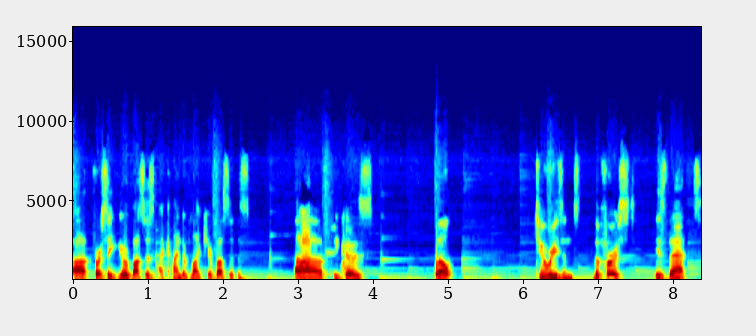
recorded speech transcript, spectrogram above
Uh, firstly, your buses, I kind of like your buses uh, because, well, two reasons. The first is that,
